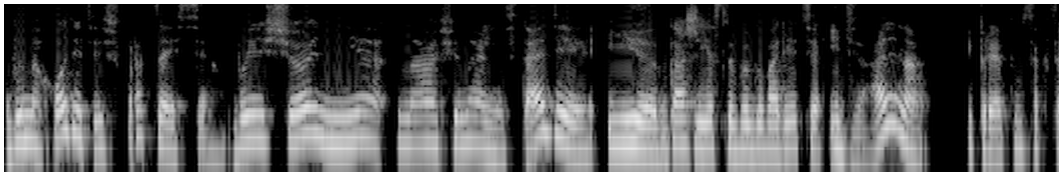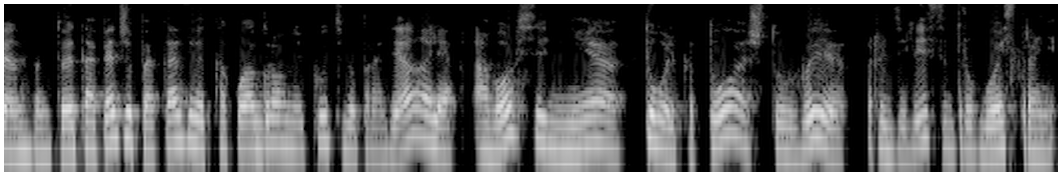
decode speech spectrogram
вы находитесь в процессе, вы еще не на финальной стадии, и даже если вы говорите идеально, и при этом с акцентом, то это опять же показывает, какой огромный путь вы проделали, а вовсе не только то, что вы родились в другой стране.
